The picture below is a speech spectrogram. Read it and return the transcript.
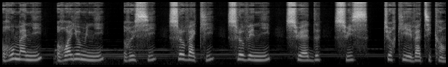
Roumanie, Royaume-Uni, Russie, Slovaquie, Slovénie, Suède, Suisse, Turquie et Vatican.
